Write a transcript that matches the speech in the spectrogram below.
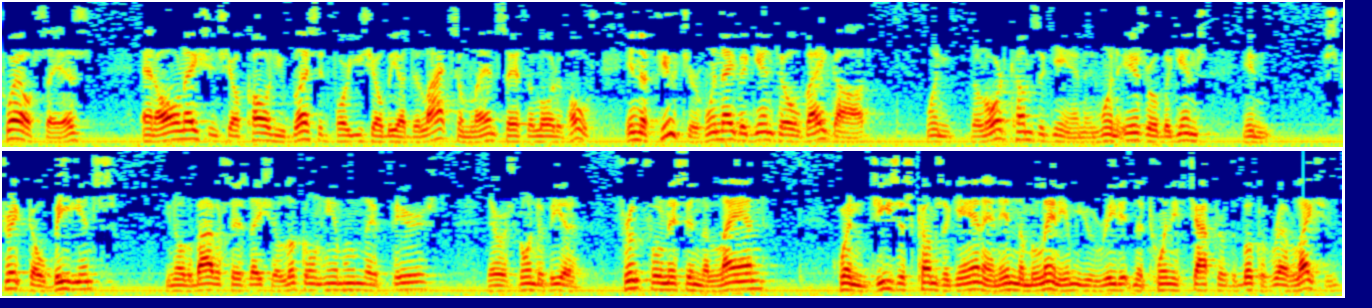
12 says, And all nations shall call you blessed, for you shall be a delightsome land, saith the Lord of hosts. In the future, when they begin to obey God, when the Lord comes again, and when Israel begins in strict obedience, you know, the Bible says they shall look on him whom they have pierced. There is going to be a fruitfulness in the land when Jesus comes again, and in the millennium, you read it in the 20th chapter of the book of Revelation.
